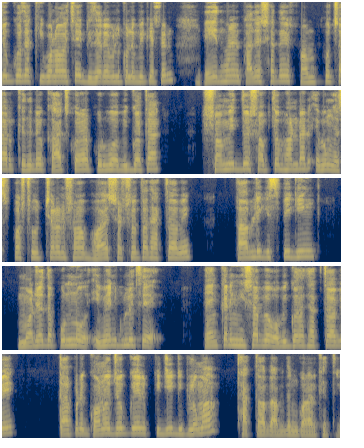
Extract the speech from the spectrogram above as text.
যোগ্যতা কি বলা হয়েছে? ডিজারেবল কোয়ালিফিকেশন এই ধরনের কাজের সাথে সম্প্রচার কেন্দ্রে কাজ করার পূর্ব অভিজ্ঞতা, সমৃদ্ধ শব্দভাণ্ডার এবং স্পষ্ট উচ্চারণ সহ ভয়েস স্বচ্ছতা থাকতে হবে। পাবলিক স্পিকিং মর্যাদাপূর্ণ ইভেন্টগুলিতে অ্যাঙ্কারিং হিসাবে অভিজ্ঞতা থাকতে হবে। তারপরে গণযোগ্যের পিজি ডিপ্লোমা থাকতে হবে আবেদন করার ক্ষেত্রে।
